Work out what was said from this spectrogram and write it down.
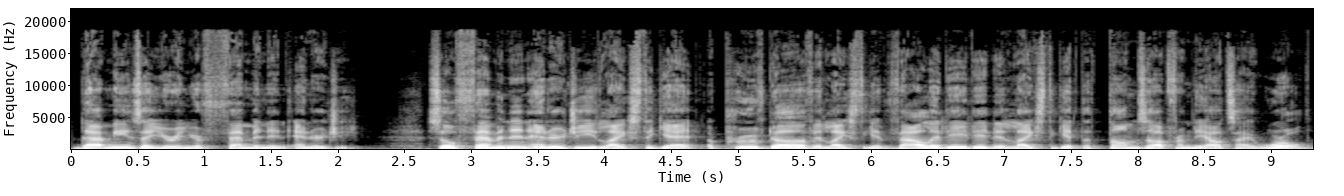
that means that you're in your feminine energy. So, feminine energy likes to get approved of, it likes to get validated, it likes to get the thumbs up from the outside world.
